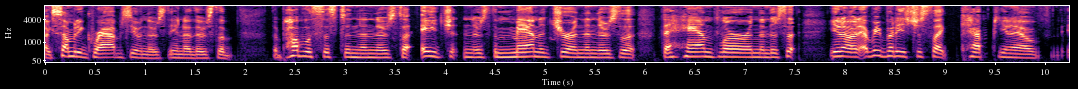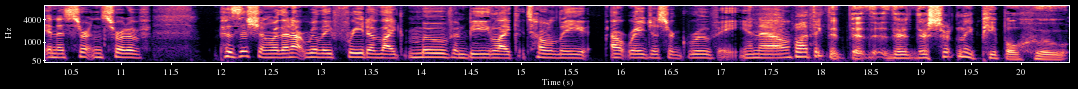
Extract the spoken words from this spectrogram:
like somebody grabs you and there's you know there's the the publicist and then there's the agent and there's the manager and then there's the the handler and then there's the you know and everybody's just like kept you know in a certain sort of position where they're not really free to like move and be like totally outrageous or groovy you know well i think that there, there's certainly people who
